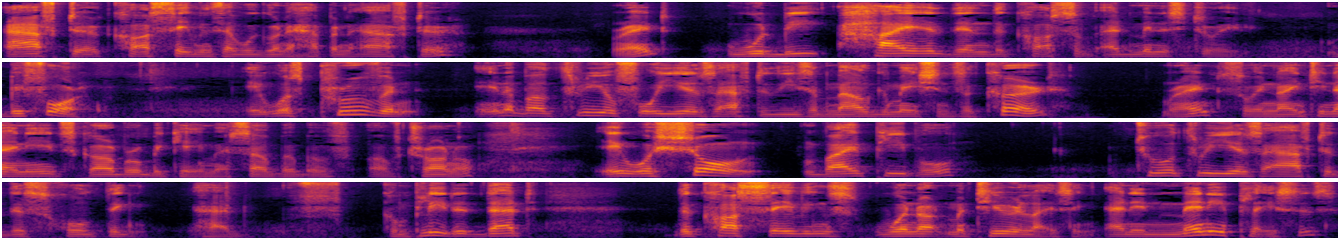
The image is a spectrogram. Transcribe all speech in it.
after cost savings that were going to happen after, right, would be higher than the cost of administering before. It was proven in about three or four years after these amalgamations occurred, right? So in 1998, Scarborough became a suburb of, of Toronto. It was shown by people two or three years after this whole thing had f- completed that the cost savings were not materializing. And in many places,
